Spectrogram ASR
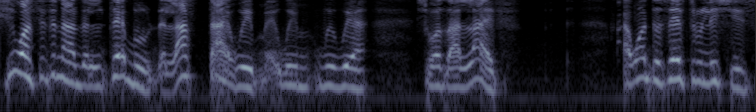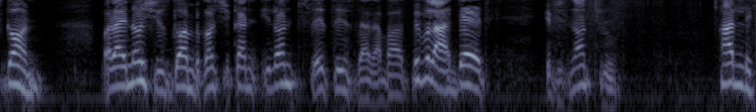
she was sitting at the table the last time we we we were. She was alive. I want to say truly she's gone, but I know she's gone because you can you don't say things that about people are dead if it's not true. Hardly.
